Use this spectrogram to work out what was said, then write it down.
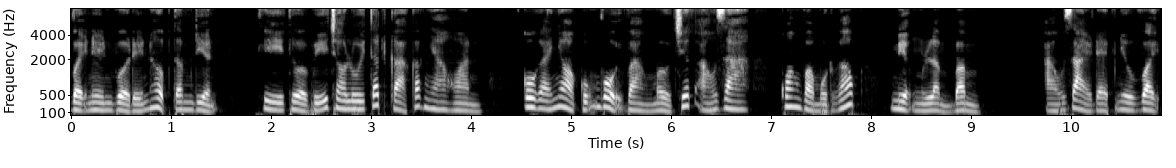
Vậy nên vừa đến hợp tâm điện, Thì thừa vĩ cho lui tất cả các nha hoàn, Cô gái nhỏ cũng vội vàng mở chiếc áo ra Quăng vào một góc, Miệng lẩm bẩm. Áo dài đẹp như vậy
